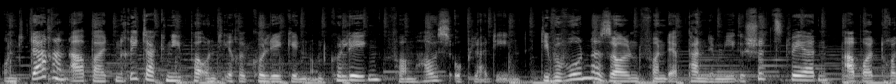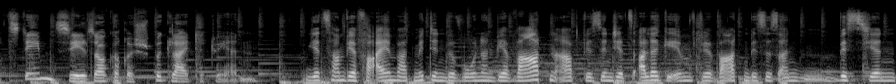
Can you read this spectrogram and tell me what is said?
Und daran arbeiten Rita Knieper und ihre Kolleginnen und Kollegen vom Haus Upladin. Die Bewohner sollen von der Pandemie geschützt werden, aber trotzdem seelsorgerisch begleitet werden. Jetzt haben wir vereinbart mit den Bewohnern, wir warten ab, wir sind jetzt alle geimpft, wir warten, bis es ein bisschen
